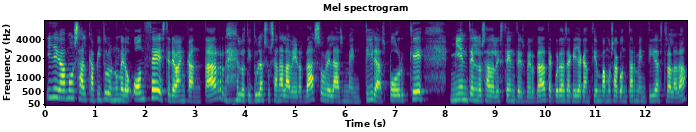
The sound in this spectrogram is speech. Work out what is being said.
Y llegamos al capítulo número 11, este te va a encantar, lo titula Susana La verdad sobre las mentiras. ¿Por qué mienten los adolescentes, verdad? ¿Te acuerdas de aquella canción Vamos a contar mentiras, tralada?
